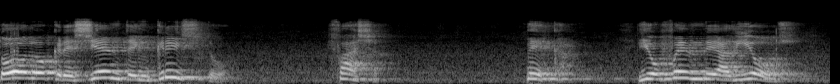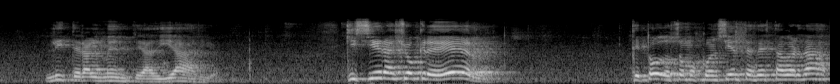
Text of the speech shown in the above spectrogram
todo creyente en Cristo, falla, peca y ofende a Dios literalmente a diario. Quisiera yo creer que todos somos conscientes de esta verdad,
